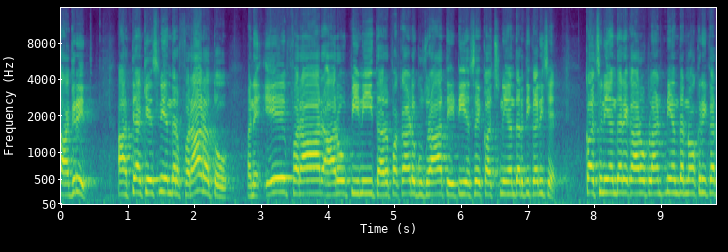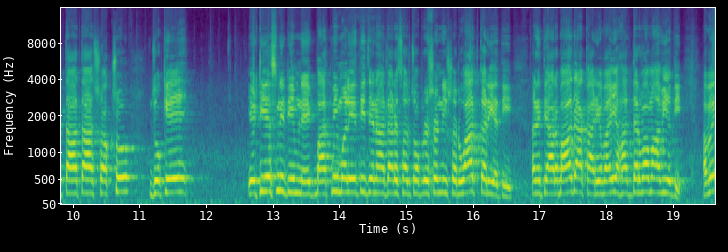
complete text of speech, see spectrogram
સાગરીત આ હત્યા કેસની અંદર ફરાર હતો. અને એ ફરાર આરોપીની ધરપકડ ગુજરાત એટીએસે કચ્છની અંદરથી કરી છે. કચ્છની અંદર એક આરો પ્લાન્ટની અંદર નોકરી કરતા હતા શખ્સો જો કે એટીએસની ટીમને એક બાતમી મળી હતી જેના આધારે સર્ચ ઓપરેશનની શરૂઆત કરી હતી અને ત્યારબાદ આ કાર્યવાહી હાથ ધરવામાં આવી હતી. હવે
